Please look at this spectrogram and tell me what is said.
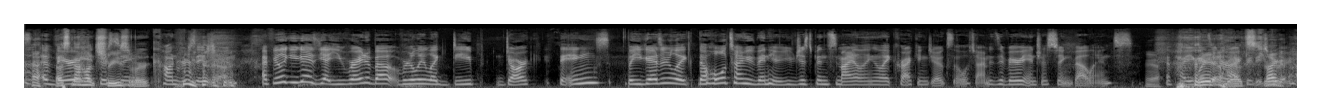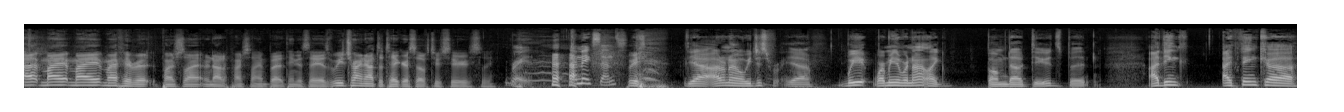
is a very not how trees interesting work. conversation. I feel like you guys, yeah, you write about really like deep, dark things, but you guys are like the whole time you've been here, you've just been smiling and like cracking jokes the whole time. It's a very interesting balance Yeah. of how you guys We- interact with That's each Like other. uh, my my my favorite punchline, or not a punchline, but thing to say is we try not to take ourselves too seriously. right. That makes sense. We, Yeah, I don't know. We just yeah. We I mean we're not like bummed out dudes, but I think I think uh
